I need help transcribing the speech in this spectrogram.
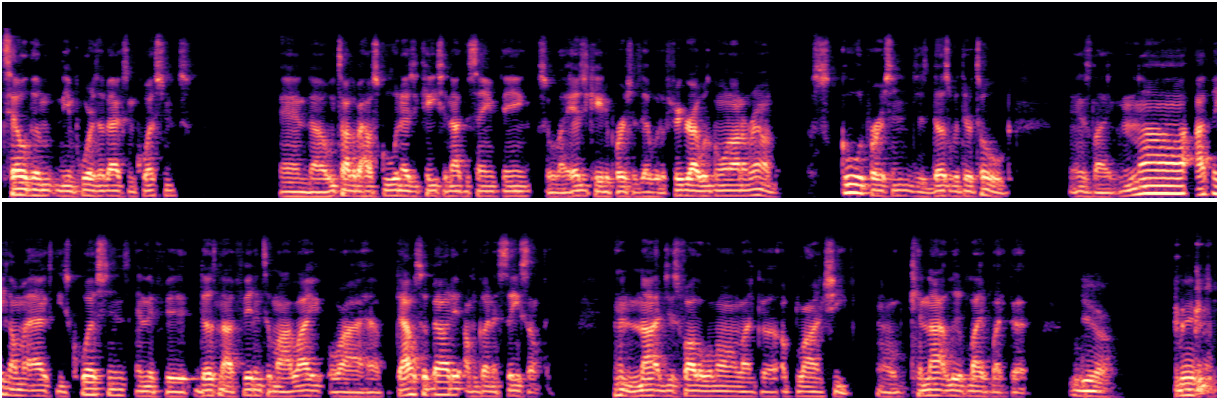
tell them the importance of asking questions. And uh, we talk about how school and education not the same thing. So like educated person is able to figure out what's going on around them. School person just does what they're told. And it's like, nah, I think I'm gonna ask these questions, and if it does not fit into my life or I have doubts about it, I'm gonna say something, and not just follow along like a, a blind sheep. You know, cannot live life like that. Yeah. Man,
